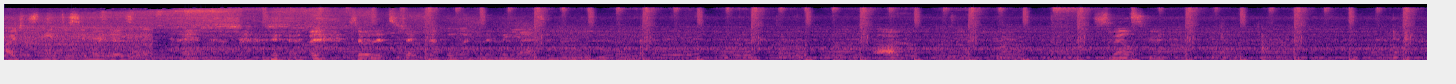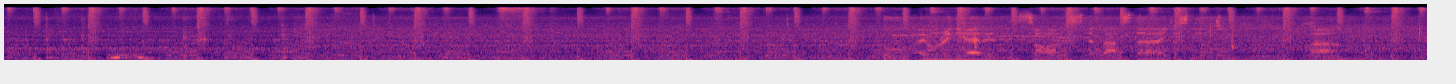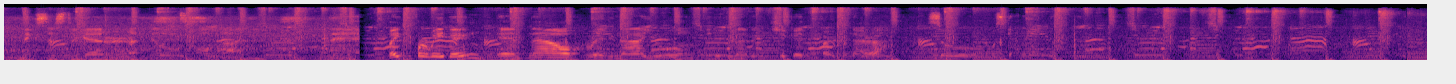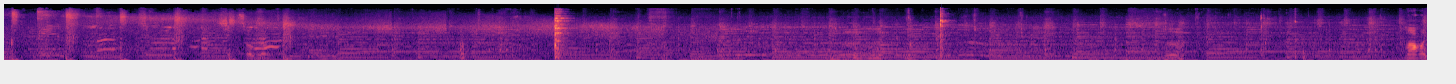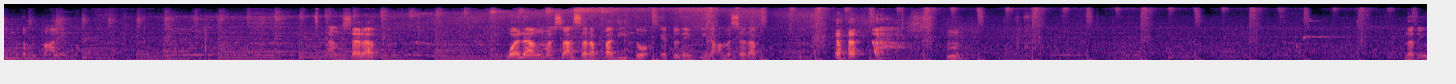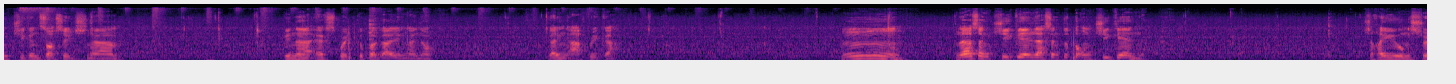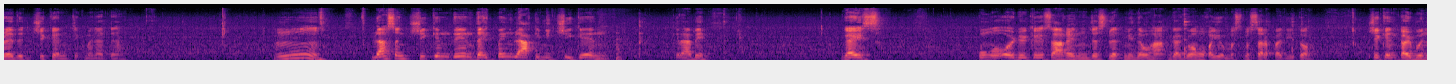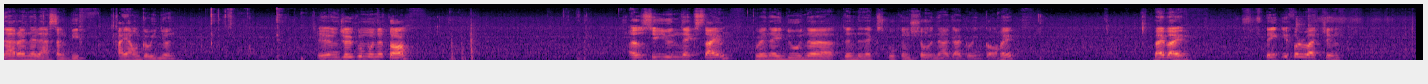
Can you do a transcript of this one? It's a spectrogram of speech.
I just need to simmer this. so let's check na kung ano na nangyari sa mga Ah. Smells good. So I already added the sauce, the pasta. I just need to um, mix this together until it's all done. Then Thank for waiting. And now, ready na yung niluto natin chicken carbonara. So, mas natin. Sobrang creamy. Mm, mm, mm. Mm. Makakalimutan mo yung pangalan mo. Ang sarap. Walang masasarap pa dito. Ito na yung pinakamasarap. hmm. Natin yung chicken sausage na pina-export ko pa galing ano, galing Africa. Mmm, lasang chicken, lasang totoong chicken. Tsaka yung shredded chicken, tikman natin. Mmm, lasang chicken din, daig pa yung Lucky Me chicken. Grabe. Guys, kung o-order kayo sa akin, just let me know ha. Gagawa ko kayo, mas masarap pa dito. Chicken carbonara na lasang beef. Kaya akong gawin yun. I-enjoy ko muna to. I'll see you next time when I do na then the next cooking show na gagawin ko, okay? Bye-bye. Thank you for watching.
